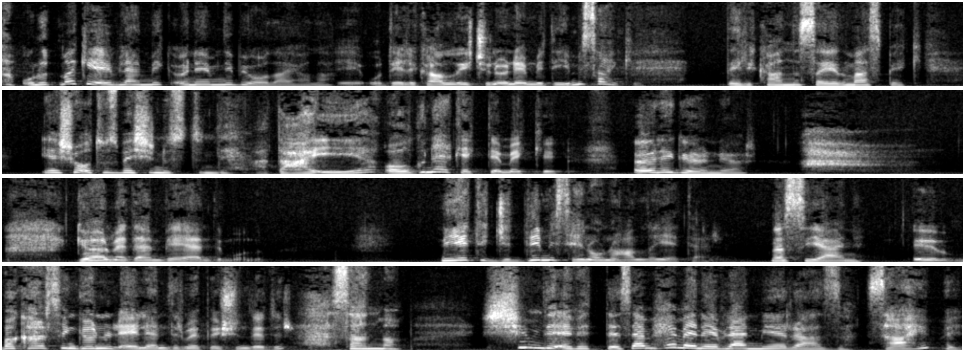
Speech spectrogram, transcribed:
Unutma ki evlenmek önemli bir olay hala. E, O delikanlı için önemli değil mi sanki? Delikanlı sayılmaz pek. Yaşı 35'in üstünde. Ha, Daha iyi ya. Olgun erkek demek ki. Öyle görünüyor. Görmeden beğendim onu Niyeti ciddi mi? Sen onu anla yeter. Nasıl yani? Ee, Bakarsın gönül eğlendirme peşindedir. Sanmam. Şimdi evet desem hemen evlenmeye razı. Sahi mi?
